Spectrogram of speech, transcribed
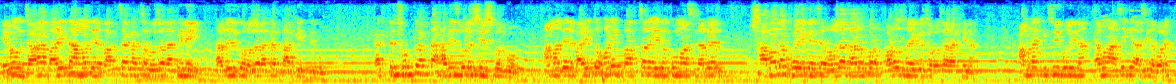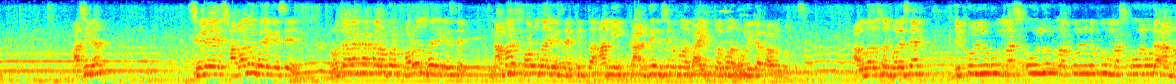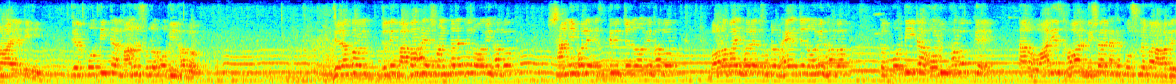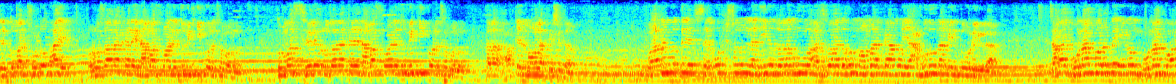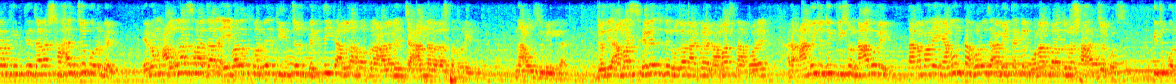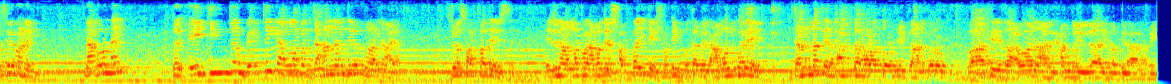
এবং যারা বাড়িতে আমাদের বাচ্চা কাচ্চা রোজা রাখে নেই তাদেরকে রোজা রাখার তাকিদ দেবো। একটা ছোট্ট একটা হাদিস বলে শেষ করব। আমাদের বাড়িতে অনেক বাচ্চারা এরকম আছে যাদের সাবালক হয়ে গেছে, রোজা তার উপর খরচ হয়ে গেছে, রোজা রাখে না। আমরা কিছুই বলি না, এমন আছে কি আসি না বলেন? আসি না ছেলে সাবালক হয়ে গেছে, রোজা রাখা তার উপর ফরজ হয়ে গেছে, নামাজ ফরজ হয়ে গেছে, কিন্তু আমি গার্ডিয়ান হিসেবে কোনো দায়িত্ব, কোনো ভূমিকা পালন করতেছি আল্লাহ রসুল বলেছেন যে, কুল্লুকুম মাসউলুন ওয়া কুল্লুকুম মাসউলুন আন রায়াতিহি। যে প্রতিটা মানুষ হলো অভিভাবক। যেরকম যদি বাবা হয় সন্তানের জন্য অভিভাবক, স্বামী হলে স্ত্রীর জন্য অভিভাবক বড় ভাই হলে ছোট ভাইয়ের জন্য অভিভাবক, তো প্রতিটা অভিভাবককে তার ওয়ারিস হওয়ার বিষয়ে তাকে প্রশ্ন করা হবে যে, তোমার ছোট ভাই রোজা রাখালে নামাজ পড়ে তুমি কি করেছ বলো? তোমার ছেলে রোজা রাখালে নামাজ পড়ে তুমি কি করেছ বলো? তারা হকের মহলা ফেসে যাবে। কোরআনের মধ্যে যারা গুনাহ করবে এবং গুনাহ করার ক্ষেত্রে যারা সাহায্য করবে এবং আল্লাহ ছাড়া যারা ইবাদত করবে, তিনজন ব্যক্তিকে আল্লাহ রাব্বুল আলামিন জাহান্নামের রাস্তা ধরিয়ে দেবে। নাউজুবিল্লাহ। যদি আমার ছেলে যদি রোজা না করে, নামাজ না পড়ে, আর আমি যদি কিছু না বলি, তার মানে এমনটা হলো যে আমি তাকে গুনাহ করার জন্য সাহায্য করছি। কিছু করছি মানে কি? না করো নাই? তো এই তিনজন ব্যক্তিকে আল্লাহ পাক জাহান্নামে দিবে কোরআনে আয়াত। সূরা সাফফাতে এসেছে। এই জন্য আল্লাহ আমাদের সবাইকে সঠিক মোতাবেক আমল করে জান্নাতের হকদার হওয়ার তৌফিক দান করুক। ওয়া আখির দাওয়ানা আলহামদুলিল্লাহি রাব্বিল আলামিন।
